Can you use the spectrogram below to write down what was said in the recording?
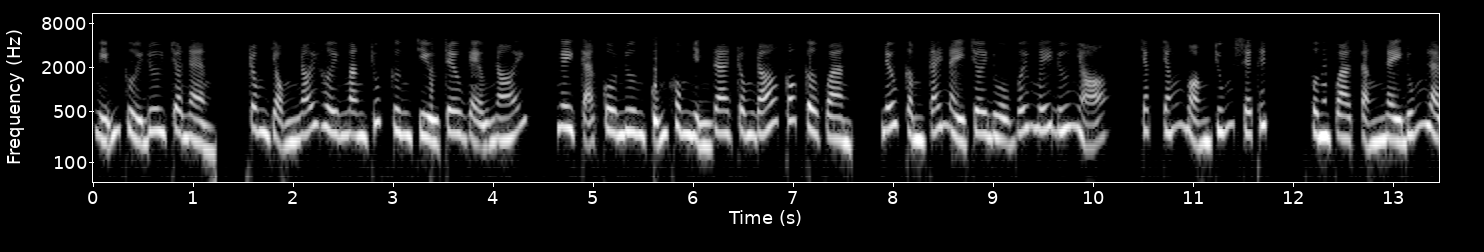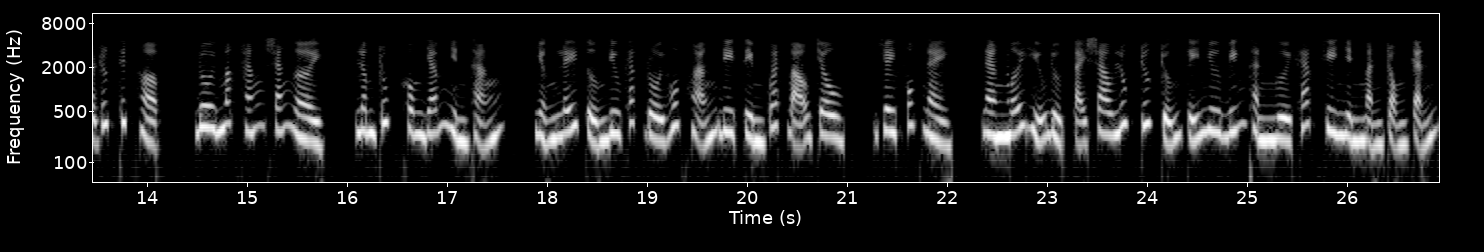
mỉm cười đưa cho nàng, trong giọng nói hơi mang chút cưng chiều treo gẹo nói, ngay cả cô nương cũng không nhìn ra trong đó có cơ quan, nếu cầm cái này chơi đùa với mấy đứa nhỏ, chắc chắn bọn chúng sẽ thích, phần quà tặng này đúng là rất thích hợp, đôi mắt hắn sáng ngời, Lâm Trúc không dám nhìn thẳng, nhận lấy tượng điêu khắc rồi hốt hoảng đi tìm Quách Bảo Châu, giây phút này, nàng mới hiểu được tại sao lúc trước trưởng tỷ như biến thành người khác khi nhìn mạnh trọng cảnh,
